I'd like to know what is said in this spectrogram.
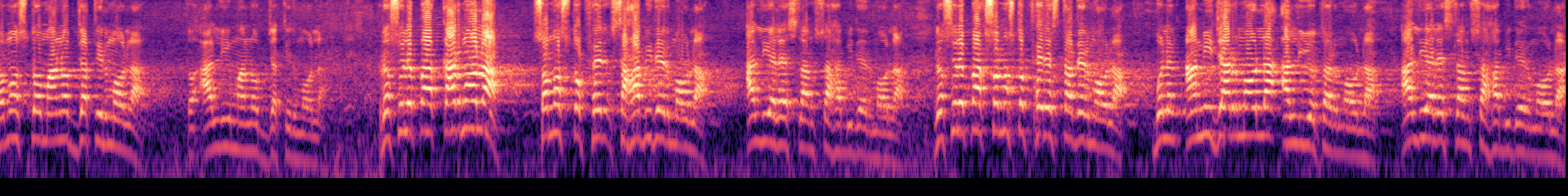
সমস্ত মানব জাতির মৌলা তো আলী মানব জাতির মৌলা রসুল পাক কার মাওলা? সমস্ত ফের সাহাবিদের মৌলা আলী আলাহ ইসলাম সাহাবিদের মৌলা রসুল পাক সমস্ত ফেরেস্তাদের মৌলা বলেন, আমি যার মৌলা আলীও তার মৌলা আলী আলাহ ইসলাম সাহাবিদের মৌলা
